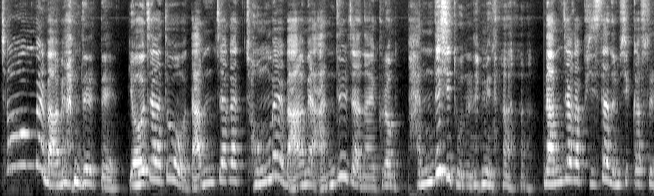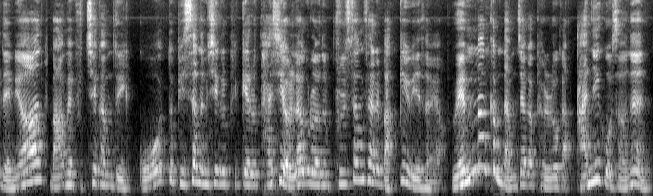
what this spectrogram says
정 말 마음에 안 들 때. 여자도 남자가 정말 마음에 안 들잖아요. 그럼 반드시 돈을 냅니다. 남자가 비싼 음식값을 내면 마음의 부채감도 있고 또 비싼 음식을 핑계로 다시 연락을 하는 불상사를 막기 위해서요. 웬만큼 남자가 별로가 아니고서는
